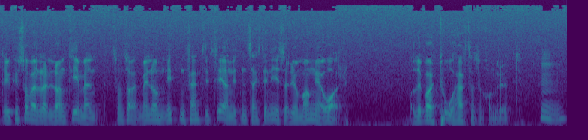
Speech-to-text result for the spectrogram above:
Det er jo ikke så veldig lang tid, men som sagt, mellom 1953 og 1969 så er det jo mange år. Og det er bare to hefter som kommer ut. Mm.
